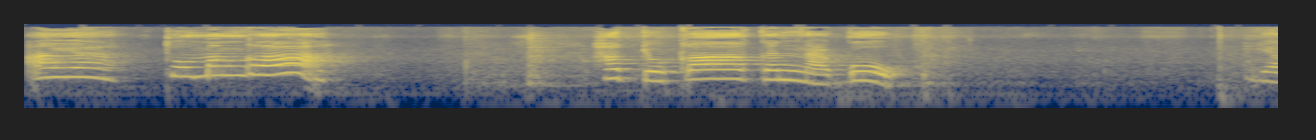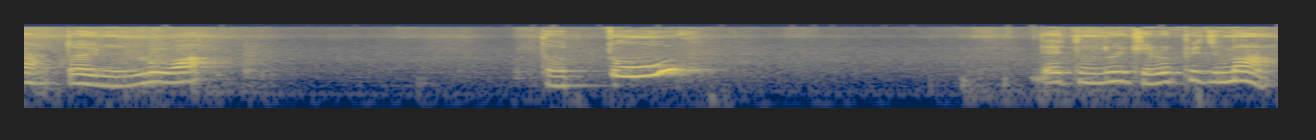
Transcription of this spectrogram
아야, 도망가! 학교가 끝나고, 야, 너 일로 와. 너 또? 내 동생 괴롭히지 마.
